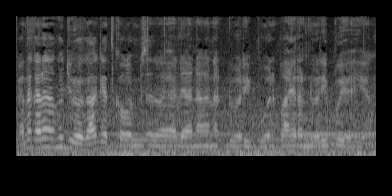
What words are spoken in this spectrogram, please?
Karena kadang aku juga kaget kalau misalnya ada anak-anak 2000-an, kelahiran 2000 ya yang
